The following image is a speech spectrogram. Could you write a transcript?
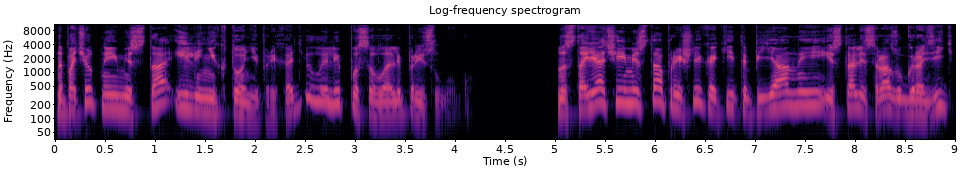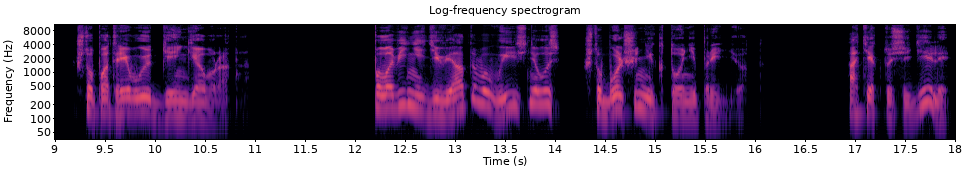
На почетные места или никто не приходил, или посылали прислугу. На стоячие места пришли какие-то пьяные и стали сразу грозить, что потребуют деньги обратно. В половине девятого выяснилось, что больше никто не придет а те, кто сидели,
